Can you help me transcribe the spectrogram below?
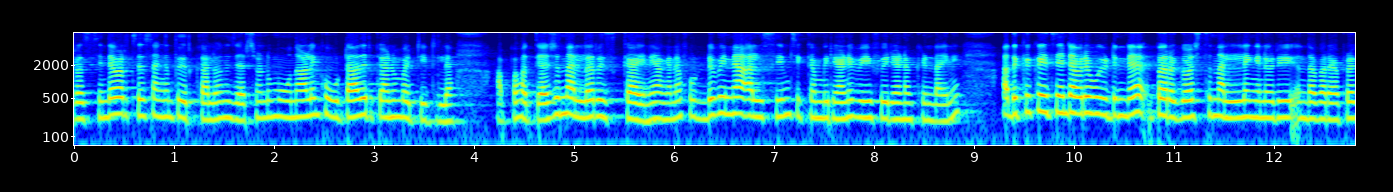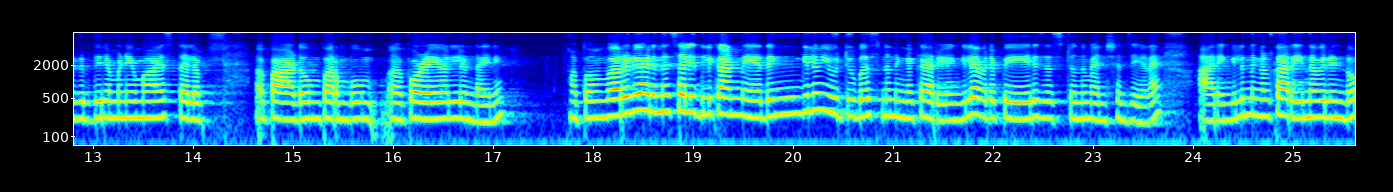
ഡ്രസ്സിന്റെ പർച്ചേസ് അങ്ങ് തീർക്കാമല്ലോ എന്ന് വിചാരിച്ചുകൊണ്ട് മൂന്നാളെയും കൂട്ടാതിരിക്കാനും പറ്റിയിട്ടില്ല. അപ്പോൾ അത്യാവശ്യം നല്ല റിസ്ക് ആയിന്. അങ്ങനെ ഫുഡ് പിന്നെ അൽസിയും ചിക്കൻ ബിരിയാണി ബീഫ് ബിരിയാണി ഒക്കെ ഉണ്ടായിന്. അതൊക്കെ കഴിച്ചതിന്റെ അവരെ വീടിന്റെ പിറകുവശത്ത് നല്ല ഇങ്ങനെ ഒരു എന്താ പറയുക പ്രകൃതി രമണീയമായ സ്ഥലം. പാടവും പറമ്പും പുഴയും എല്ലാം ഉണ്ടായിന്. അപ്പം വേറൊരു കാര്യം എന്ന് വെച്ചാൽ ഇതിൽ കാണുന്ന ഏതെങ്കിലും യൂട്യൂബേഴ്സിനെ നിങ്ങൾക്ക് അറിയുമെങ്കിൽ അവരെ പേര് ജസ്റ്റ് ഒന്ന് മെൻഷൻ ചെയ്യണേ. ആരെങ്കിലും നിങ്ങൾക്ക് അറിയുന്നവരുണ്ടോ?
